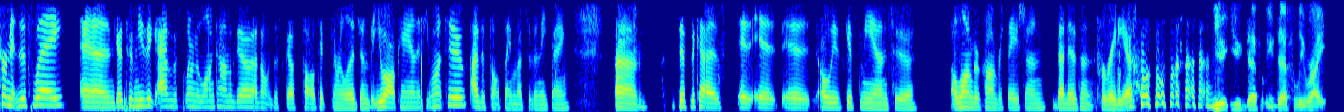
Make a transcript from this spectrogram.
turn it this way and go to a music. I just learned a long time ago. I don't discuss politics and religion, but you all can if you want to. I just don't say much of anything, um, just because it it it always gets me into a longer conversation that isn't for radio. You you definitely you definitely right.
